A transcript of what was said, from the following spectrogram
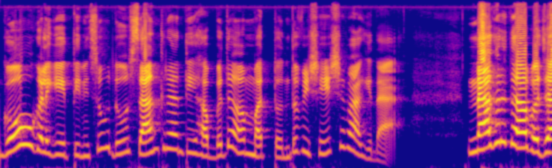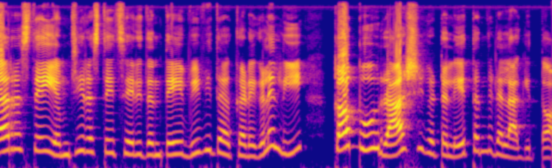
ಗೋವುಗಳಿಗೆ ತಿನ್ನಿಸುವುದು ಸಂಕ್ರಾಂತಿ ಹಬ್ಬದ ಮತ್ತೊಂದು ವಿಶೇಷವಾಗಿದೆ. ನಗರದ ಬಜಾರ್ ರಸ್ತೆ, ಎಂಜಿ ರಸ್ತೆ ಸೇರಿದಂತೆ ವಿವಿಧ ಕಡೆಗಳಲ್ಲಿ ಕಬ್ಬು ರಾಶಿಗಟ್ಟಲೆ ತಂದಿಡಲಾಗಿತ್ತು.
